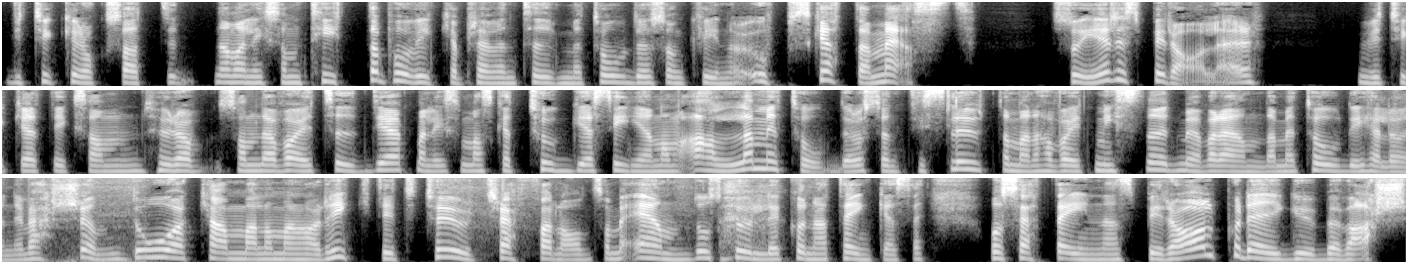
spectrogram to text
Vi tycker också att när man liksom tittar på vilka preventivmetoder som kvinnor uppskattar mest så är det spiraler. Vi tycker att liksom, hur, som det har varit tidigare, att man, liksom, man ska tugga sig igenom alla metoder och sen till slut när man har varit missnöjd med varenda metod i hela universum, då kan man om man har riktigt tur träffa någon som ändå skulle kunna tänka sig att sätta in en spiral på dig, gubevars.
